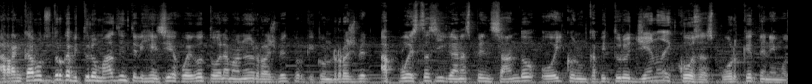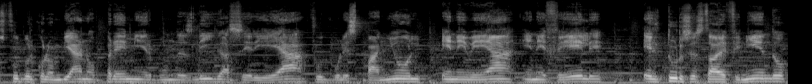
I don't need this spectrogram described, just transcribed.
Arrancamos otro capítulo más de inteligencia de juego, toda la mano de Rochbet, porque con Rochbet apuestas y ganas pensando. Hoy con un capítulo lleno de cosas, porque tenemos fútbol colombiano, Premier, Bundesliga, Serie A, fútbol español, NBA, NFL. El tour se está definiendo.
